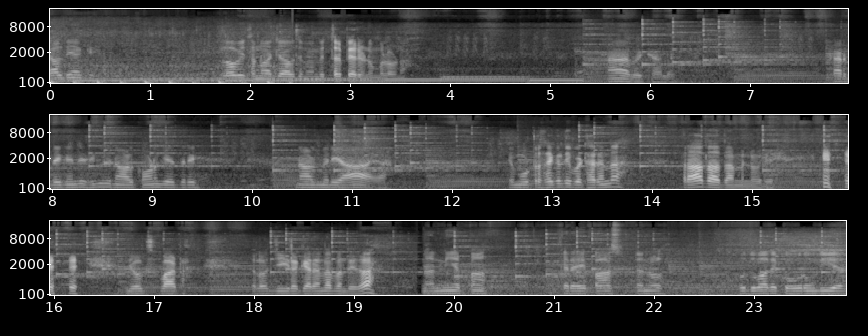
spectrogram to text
ਚੱਲਦੇ ਹਾਂ ਅੱਗੇ। ਲੋ ਵੀ ਤੁਹਾਨੂੰ ਅੱਜ ਆਪਦੇ ਮੈਂ ਮਿੱਤਰ ਪਿਆਰੇ ਨੂੰ ਮਿਲਾਉਣਾ। ਆ ਬੈਠਾ ਲੋ ਘਰ ਦੇ ਕਹਿੰਦੇ ਸੀ ਵੀ ਨਾਲ ਕੌਣ ਗਏ ਤੇਰੇ? ਨਾਲ ਮੇਰੇ ਆ ਆਇਆ। ਇਹ ਮੋਟਰਸਾਈਕਲ ਤੇ ਬੈਠਾ ਰਹਿੰਦਾ। ਰਾਹ ਦੱਸਦਾ ਮੈਨੂੰ ਇਹ। Joke spot. ਚਲੋ ਜੀ ਲੱਗਿਆ ਰਹਿੰਦਾ ਬੰਦੇ ਦਾ। ਨਾਨੀ ਆਪਾਂ ਕਰਾਏ ਪਾਸ ਟਨਲ ਉਹ ਤੋਂ ਬਾਅਦ ਇੱਕ ਹੋਰ ਆਉਂਦੀ ਆ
